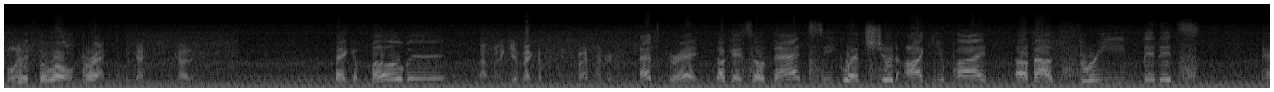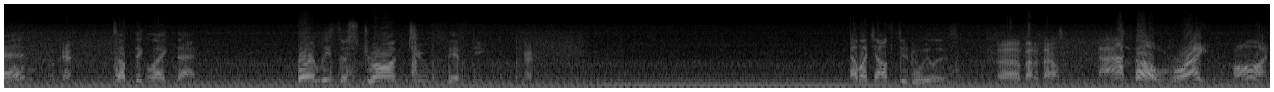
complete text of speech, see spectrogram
Foot. with the roll. Correct. Okay, got it. Take a moment. I'm gonna get back up to 500. That's great. Okay, so that sequence should occupy about three minutes Okay. something like that, or at least a strong 250. Okay. How much altitude do we lose? Uh, about a thousand. Oh, right on.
